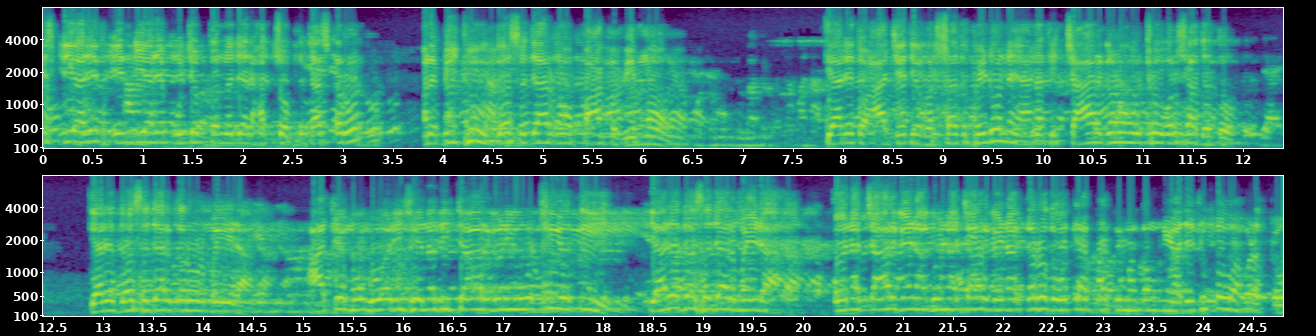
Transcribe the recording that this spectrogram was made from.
એસડીઆરએફ, એનડીઆરએફ મુજબ ત્રણ હજાર સાતસો પચાસ કરોડ અને બીજું દસ હજાર નો પાક વીમો. ત્યારે તો આજે જે વરસાદ પડ્યો ને, આનાથી ચાર ગણો ઓછો વરસાદ હતો. ત્યારે દસ હજાર કરોડ મળ્યા. આજે મોંઘવારી છે, એનાથી ચાર ગણી ઓછી હતી. ત્યારે દસ હજાર મળ્યા. તો એના ચાર ગણા ગુણ્યા ચાર ગણા કરો તો એટલા વીમા કંપની આજે ચૂકવવા પડતો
